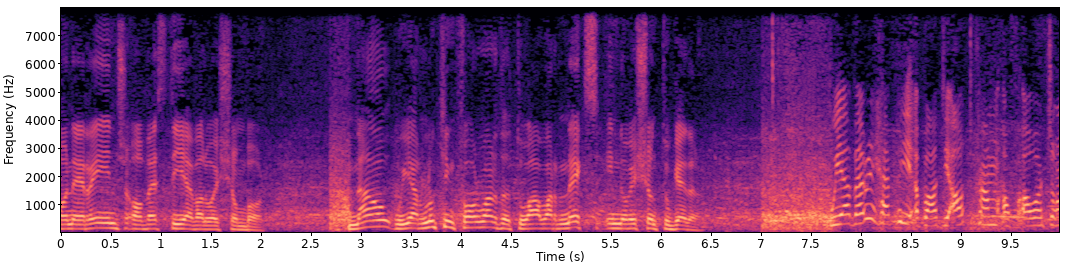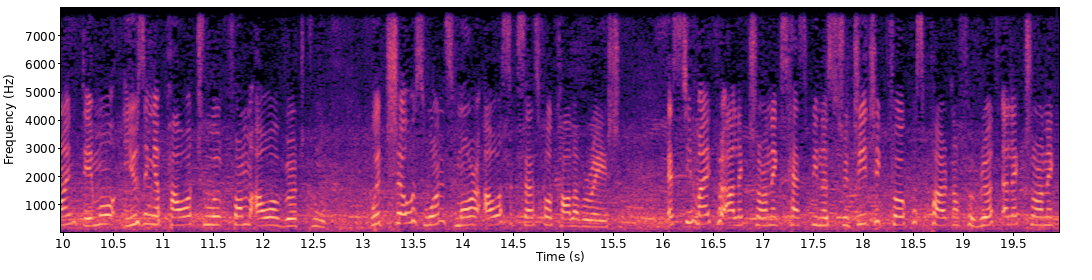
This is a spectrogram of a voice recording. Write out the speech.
on a range of ST evaluation board. Now we are looking forward to our next innovation together. We are very happy about the outcome of our joint demo using a power tool from our Würth Group, which shows once more our successful collaboration. ST Microelectronics has been a strategic focus partner for Würth Elektronik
